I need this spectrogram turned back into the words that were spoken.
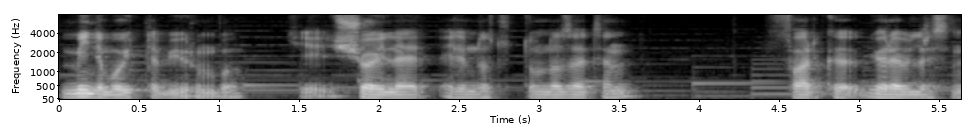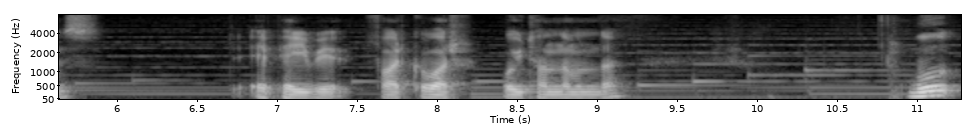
mini boyutta bir ürün bu. Ki şöyle elimde tuttuğumda zaten farkı görebilirsiniz. Epey bir farkı var boyut anlamında. Bu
